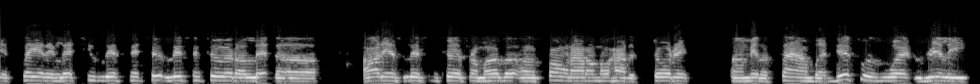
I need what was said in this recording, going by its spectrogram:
can play it and let you listen to listen to it or let the uh, audience listen to it from other uh, phone. I don't know how to store it um, it'll sound. But this was what really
